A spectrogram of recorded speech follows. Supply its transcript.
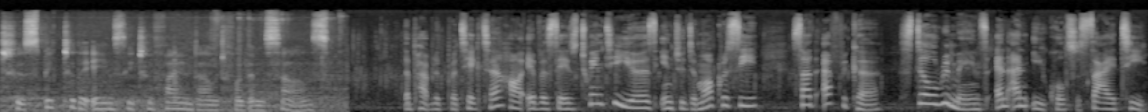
to speak to the ANC to find out for themselves. The public protector, however, says 20 years into democracy, South Africa still remains an unequal society.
